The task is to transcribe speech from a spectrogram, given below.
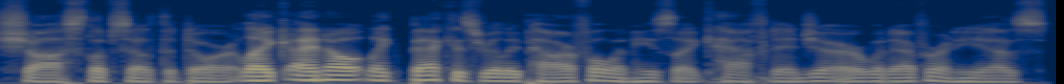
Shaw slips out the door. Like I know, like Beck is really powerful, and he's like half ninja or whatever, and he has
